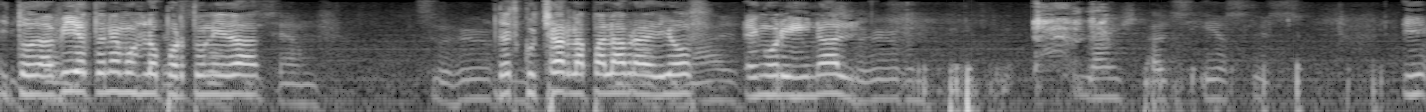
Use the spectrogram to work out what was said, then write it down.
y todavía tenemos la oportunidad de escuchar la palabra de Dios en original. Y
